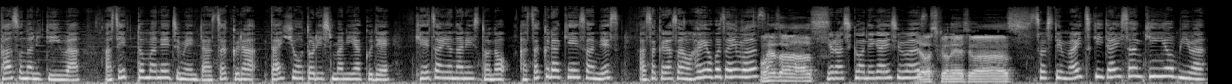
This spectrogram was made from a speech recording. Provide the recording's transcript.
パーソナリティはアセットマネジメント朝倉代表取締役で経済アナリストの朝倉慶さんです。朝倉さんおはようございます。おはようございます。よろしくお願いします。よろしくお願いします。そして毎月第3金曜日は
